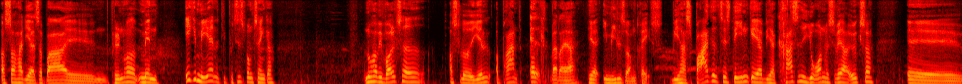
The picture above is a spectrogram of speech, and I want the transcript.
og så har de altså bare øh, plyndret, men ikke mere end at de på et tidspunkt tænker, nu har vi voldtaget og slået ihjel og brændt alt, hvad der er her i Miles omkreds. Vi har sparket til stengær, vi har krasset i jorden med svære økser. Øh,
